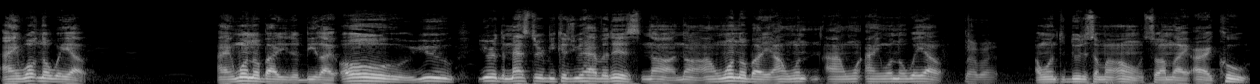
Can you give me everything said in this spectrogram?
I ain't want no way out. I ain't want nobody to be like, "Oh, you you're the master because you have a this." No, no, I don't want nobody. I want I want I ain't want no way out. All right. I wanted to do this on my own. So I'm like, all right, cool.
